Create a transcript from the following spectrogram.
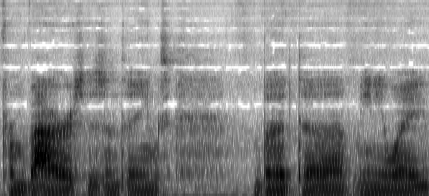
from viruses and things. But uh, anyway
